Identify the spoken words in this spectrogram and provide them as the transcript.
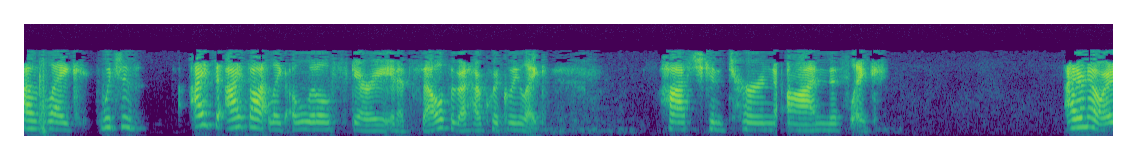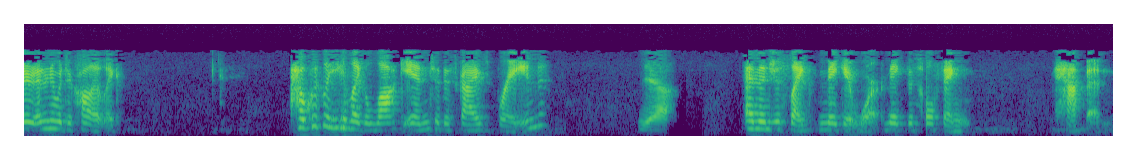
of like, which is, I th- I thought like a little scary in itself about how quickly like Hotch can turn on this like, I don't know, I, I don't know what to call it, like how quickly he can like lock into this guy's brain Yeah. and then just like make it work, make this whole thing happen.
